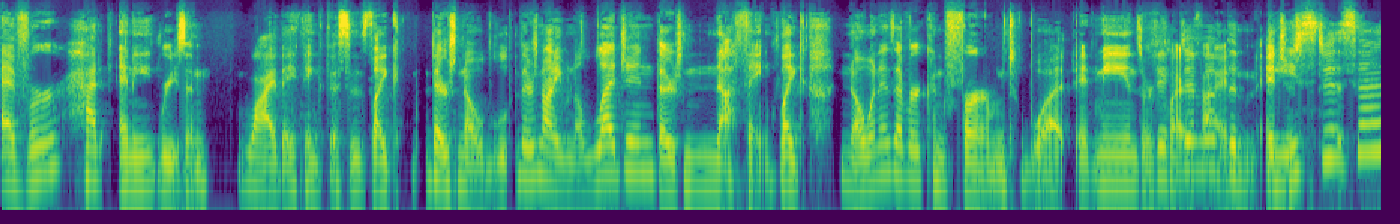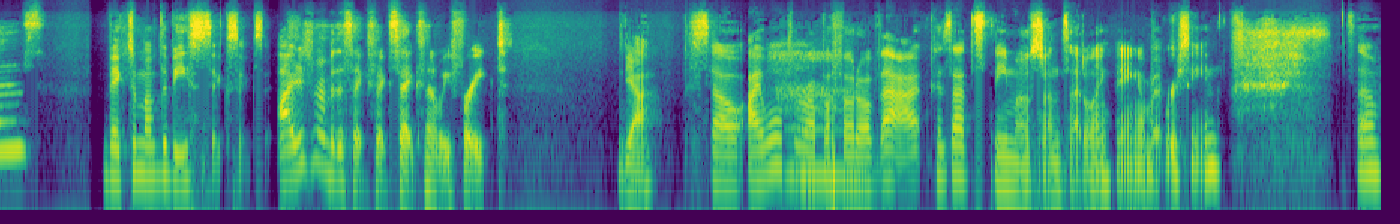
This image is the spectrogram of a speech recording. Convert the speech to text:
ever had any reason why they think this is like there's no there's not even a legend, there's nothing. Like no one has ever confirmed what it means or Victim clarified. of the It just beast. It says. victim of the beast 666. I just remember the six six six, and we freaked. Yeah. So I will throw up a photo of that because that's the most unsettling thing I've ever seen. So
